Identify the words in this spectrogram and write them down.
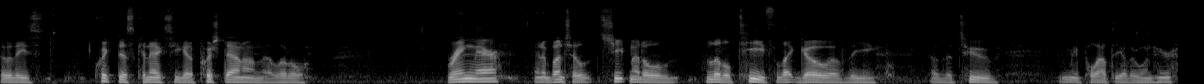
So these quick disconnects, you got to push down on the little ring there, and a bunch of sheet metal little teeth let go of the of the tube. Let me pull out the other one here.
